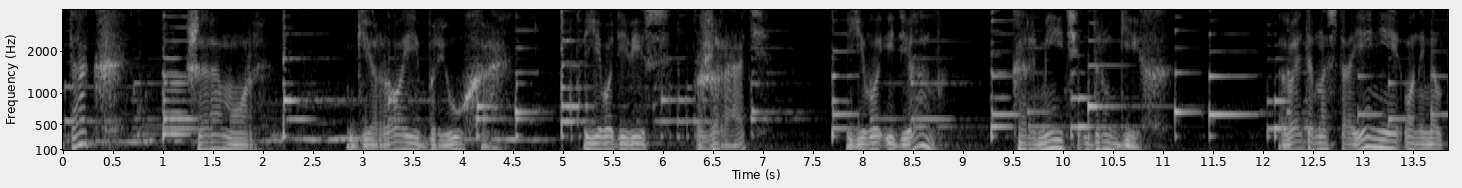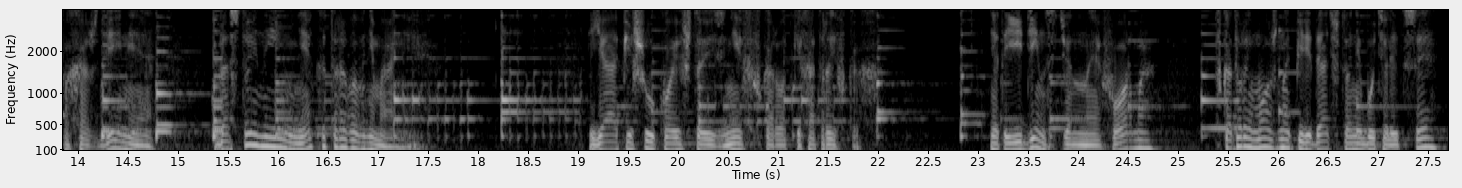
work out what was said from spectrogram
Итак, Шарамур, герой брюха. Его девиз «жрать», его идеал – кормить других. В этом настроении он имел похождения, достойные некоторого внимания. Я опишу кое-что из них в коротких отрывках. Это единственная форма, в которой можно передать что-нибудь о лице –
